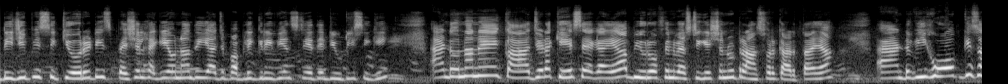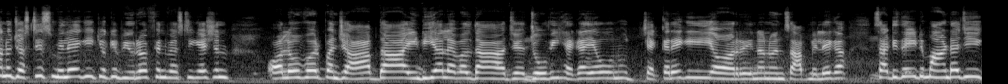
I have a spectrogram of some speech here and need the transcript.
ਡੀਜੀਪੀ ਸਿਕਿਉਰਿਟੀ ਸਪੈਸ਼ਲ ਹੈਗੇ ਉਹਨਾਂ ਦੀ ਅੱਜ ਪਬਲਿਕ ਗ੍ਰੀਵੈਂਸ ਡੇ ਤੇ ਡਿਊਟੀ ਸੀਗੀ। ਐਂਡ ਉਹਨਾਂ ਨੇ ਕਾ- ਜਿਹੜਾ ਕੇਸ ਹੈਗਾ ਆ ਬਿਊਰੋ ਆਫ ਇਨਵੈਸਟੀਗੇਸ਼ਨ ਨੂੰ ਟ੍ਰਾਂਸਫਰ ਕਰਤਾ ਆ। ਐਂਡ ਵੀ ਹੋਪ ਕਿ ਸਾਨੂੰ ਜਸਟਿਸ ਮਿਲੇਗੀ ਕਿਉਂਕਿ bureau of investigation all over Punjab ਦਾ ਇੰਡੀਆ ਲੈਵਲ ਦਾ ਜ- ਜੋ ਵੀ ਹੈਗਾ ਆ ਉਹਨੂੰ ਚੈੱਕ ਕਰੇਗੀ ਔਰ ਇਹਨਾਂ ਨੂੰ ਇਨਸਾਫ ਮਿਲੇਗਾ। ਸਾਡੀ ਤਾਂ ਇਹ ਡਿਮਾਂਡ ਹੈ ਜੀ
